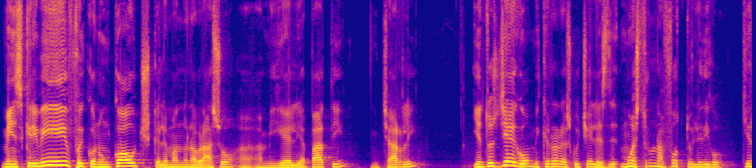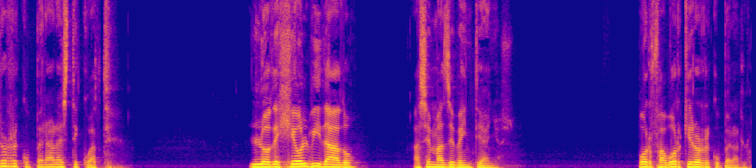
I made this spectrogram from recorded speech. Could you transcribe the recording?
Me inscribí, fui con un coach que le mando un abrazo a, Miguel y a Patty y Charlie. Y entonces llego, mi quiero escucha y les muestro una foto y le digo, quiero recuperar a este cuate. Lo dejé olvidado hace más de 20 años. Por favor, quiero recuperarlo.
